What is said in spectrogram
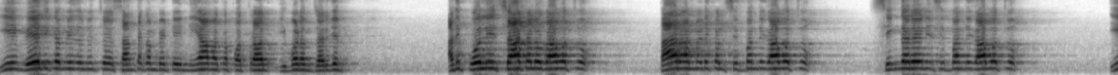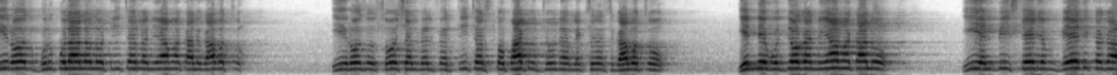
ఈ వేదిక మీద నుంచే సంతకం పెట్టి నియామక పత్రాలు ఇవ్వడం జరిగింది. అది పోలీస్ శాఖలు కావచ్చు పారామెడికల్ సిబ్బంది కావచ్చు సింగరేణి సిబ్బంది కావచ్చు ఈరోజు గురుకులాలలో టీచర్ల నియామకాలు కావచ్చు ఈరోజు సోషల్ వెల్ఫేర్ టీచర్స్తో పాటు జూనియర్ లెక్చరర్స్ కావచ్చు. ఎన్ని ఉద్యోగ నియామకాలు ఈ ఎల్బీ స్టేడియం వేదికగా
